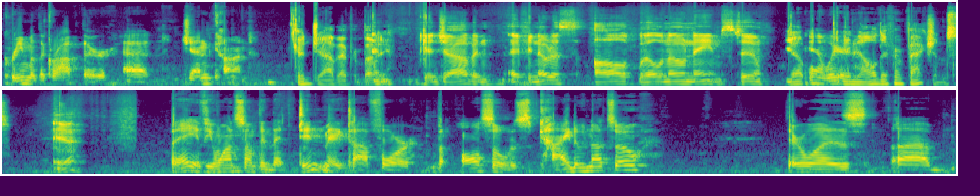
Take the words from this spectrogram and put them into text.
cream of the crop there at Gen Con. Good job, everybody. Good job. And if you notice, all well known names too. Yep. Yeah, weird. In all different factions. Yeah. But hey, if you want something that didn't make top four, but also was kind of nutso, there was um,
